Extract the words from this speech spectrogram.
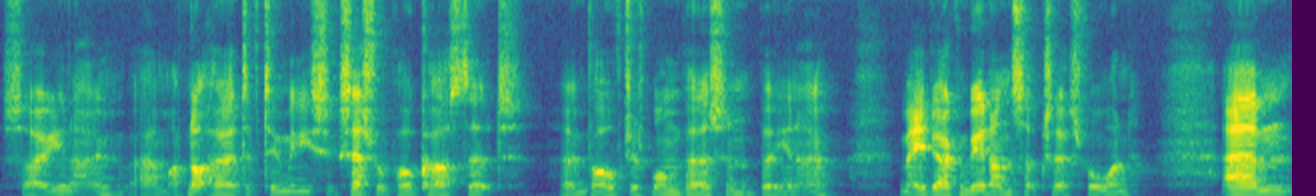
So, you know, um, I've not heard of too many successful podcasts that involve just one person, but, you know, maybe I can be an unsuccessful one. Um,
